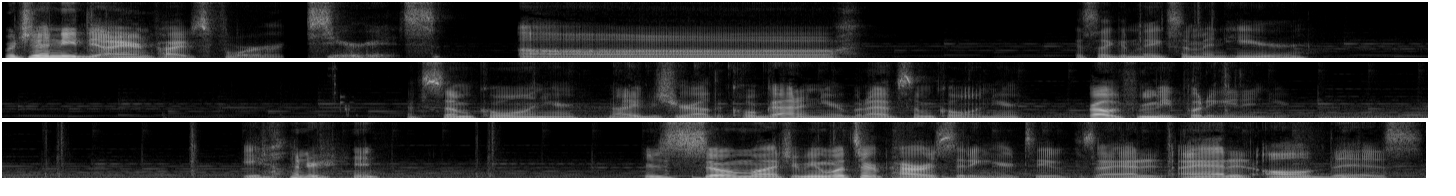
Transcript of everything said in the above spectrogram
Which I need the iron pipes for. Serious? Uh, guess I can make some in here. I have some coal in here. Not even sure how the coal got in here, but I have some coal in here. Probably from me putting it in here. 800 and there's so much. I mean, what's our power sitting here too? Because I added I added all this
